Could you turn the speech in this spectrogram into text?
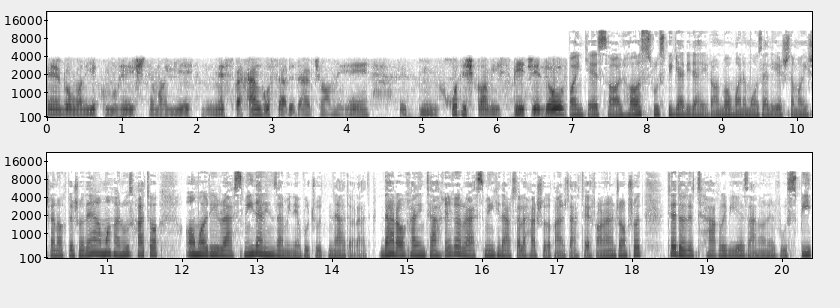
به عنوان یک گروه اجتماعی نسبتا گسترده در جامعه خودش گامی به جلو. با اینکه سالهاست روسپیگری در ایران به عنوان موزلی اجتماعی شناخته شده اما هنوز حتی آماری رسمی در این زمینه وجود ندارد. در آخرین تحقیق رسمی که در سال 85 در تهران انجام شد تعداد تقریبی زنان روسپی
